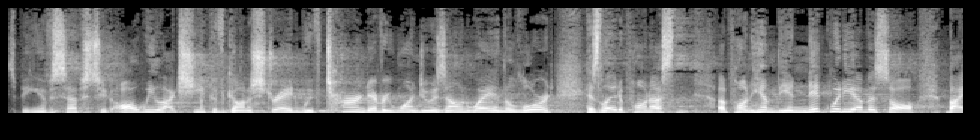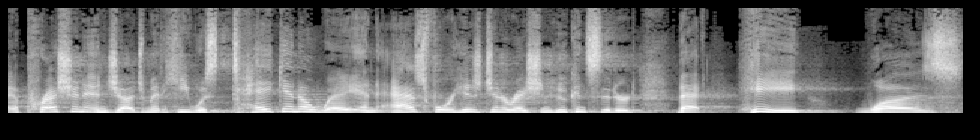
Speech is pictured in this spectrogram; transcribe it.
Speaking of a substitute, all we like sheep have gone astray. We've turned every one to his own way, and the Lord has laid upon us, upon him, the iniquity of us all. By oppression and judgment, he was taken away. And as for his generation, who considered that he was,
